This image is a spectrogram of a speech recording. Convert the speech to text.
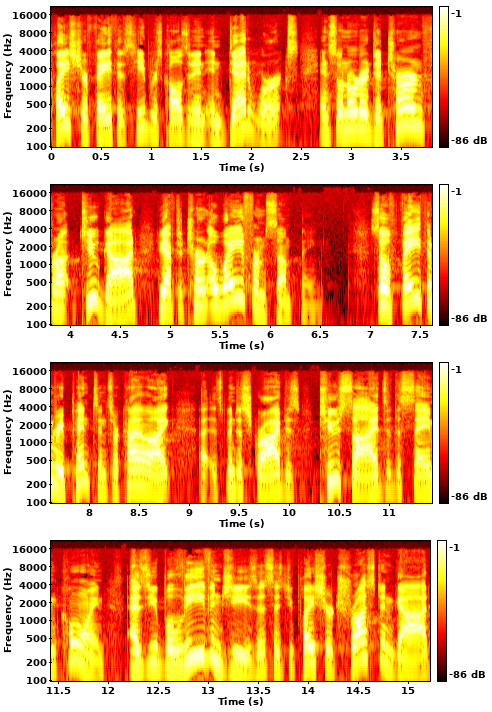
placed your faith, as Hebrews calls it, in, in dead works. And so, in order to turn from, to God, you have to turn away from something. So, faith and repentance are kind of like uh, it's been described as two sides of the same coin. As you believe in Jesus, as you place your trust in God,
